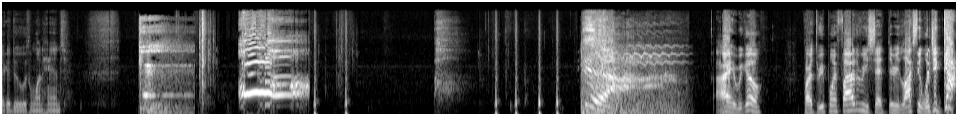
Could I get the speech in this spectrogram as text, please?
I could do it with one hand. Oh! Alright, here we go. Part 3.5 of the reset theory. Lockstin. What you got?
